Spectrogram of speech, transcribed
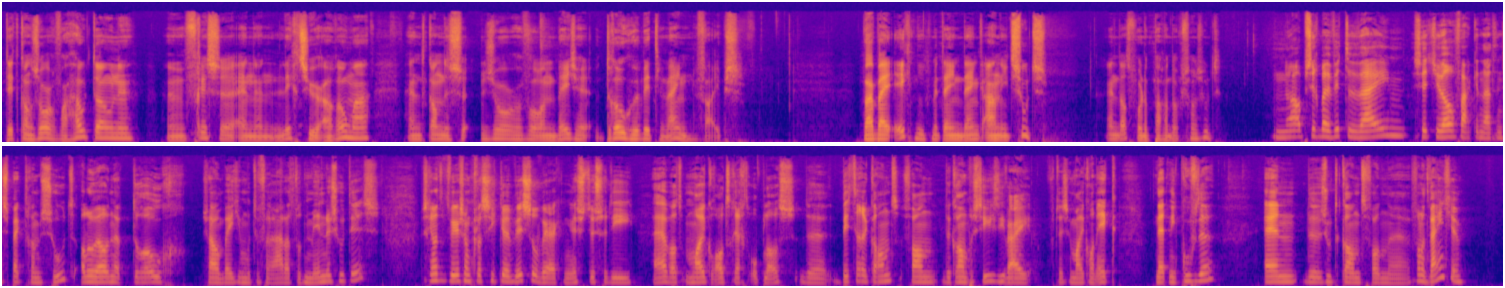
Dit kan zorgen voor houttonen, een frisse en een lichtzuur aroma. En het kan dus zorgen voor een beetje droge witte wijn vibes. Waarbij ik niet meteen denk aan iets zoets. En dat voor de paradox van zoet. Nou, op zich bij witte wijn zit je wel vaak inderdaad in het spectrum zoet. Alhoewel inderdaad droog zou een beetje moeten verraden dat het wat minder zoet is. Misschien dat het weer zo'n klassieke wisselwerking is tussen die, hè, wat Michael al terecht oplas, de bittere kant van de Grand Prestige, die wij tussen Michael en ik, net niet proefden. En de zoete kant van, eh, van het wijntje.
